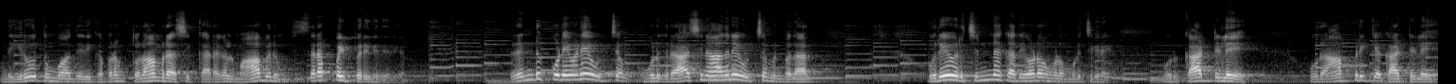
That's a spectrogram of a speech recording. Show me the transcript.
இந்த இருபத்தொம்போதாம் தேதிக்கு அப்புறம் துலாம் ராசிக்காரர்கள் மாபெரும் சிறப்பை பெறுகிறீர்கள். ரெண்டு கூடையவனே உச்சம். உங்களுக்கு ராசிநாதனே உச்சம் என்பதால் ஒரே ஒரு சின்ன கதையோட உங்களை முடிச்சுக்கிறேன். ஒரு காட்டிலே ஒரு ஆப்பிரிக்க காட்டிலே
